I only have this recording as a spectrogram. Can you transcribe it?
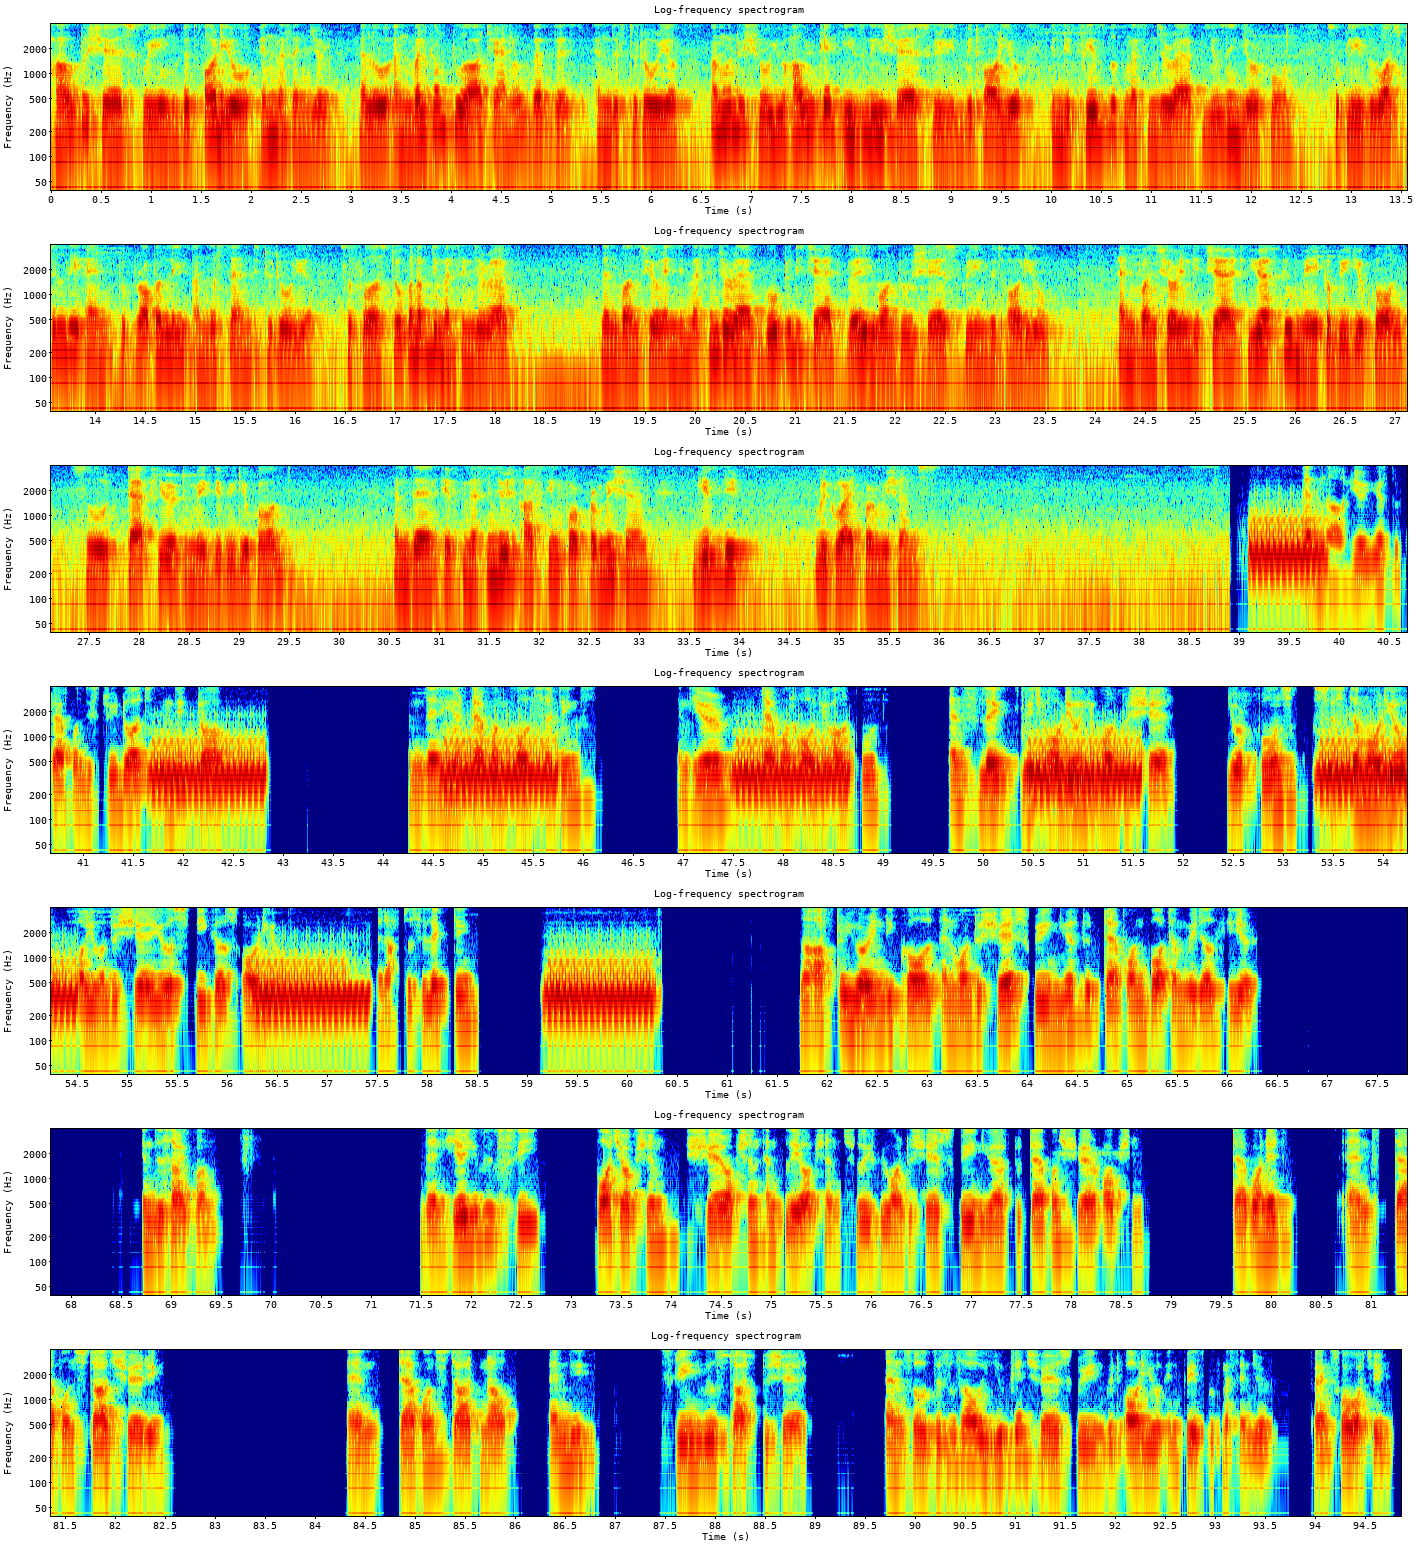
How to share screen with audio in Messenger. Hello and welcome to our channel Web Whizz. In this tutorial, I'm going to show you how you can easily share screen with audio in the Facebook Messenger app using your phone. So please watch till the end to properly understand the tutorial. So first open up the Messenger app. Then once you're in the Messenger app, go to the chat where you want to share screen with audio. And once you're in the chat, you have to make a video call. So tap here to make the video call and then if messenger is asking for permission give the required permissions. And now here you have to tap on these three dots in the top. And then here tap on call settings. And here tap on audio output. And select which audio you want to share. Your phone's system audio or you want to share your speakers audio. Then after selecting Now after you are in the call and want to share screen, you have to tap on bottom middle here in this icon. Then here you will see watch option, share option and play option. So if you want to share screen, you have to tap on share option. Tap on it and tap on start sharing and tap on start now and the screen will start to share. And so this is how you can share screen with audio in Facebook Messenger. Thanks for watching.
